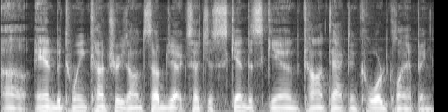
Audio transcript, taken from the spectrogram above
uh, and between countries on subjects such as skin to skin contact and cord clamping.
